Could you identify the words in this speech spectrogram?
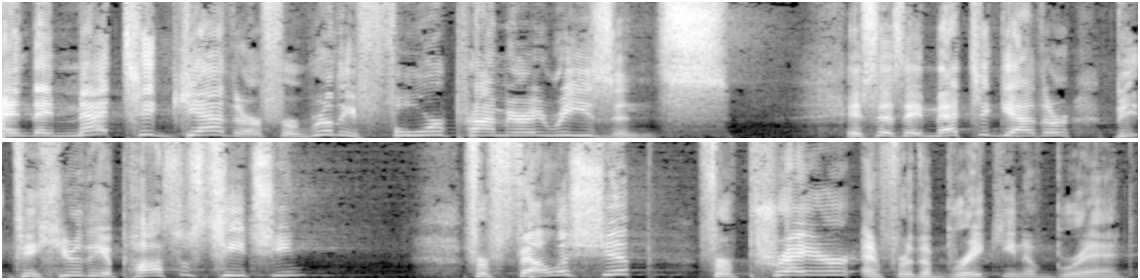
And they met together for really four primary reasons. It says they met together to hear the apostles' teaching, for fellowship, for prayer, and for the breaking of bread.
